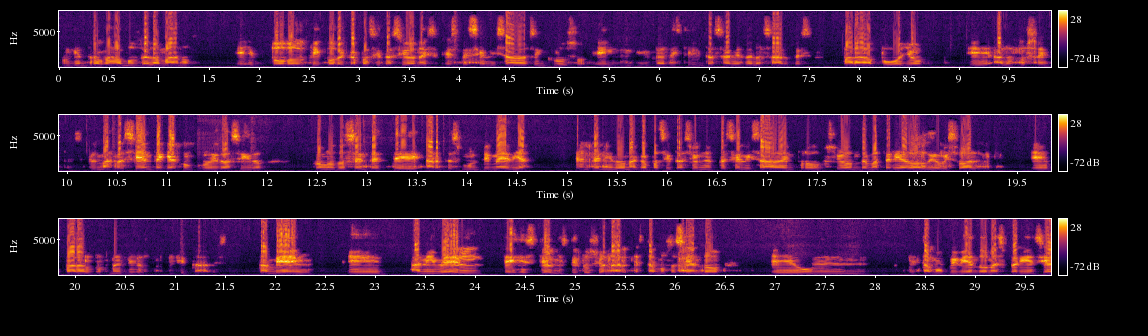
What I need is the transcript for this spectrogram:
con quien trabajamos de la mano, eh, todo tipo de capacitaciones especializadas incluso en, las distintas áreas de las artes para apoyo eh, a los docentes. El más reciente que ha concluido ha sido con los docentes de artes multimedia que han tenido una capacitación especializada en producción de material audiovisual eh, para los medios digitales. También eh, a nivel de gestión institucional estamos haciendo eh, un, estamos viviendo una experiencia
